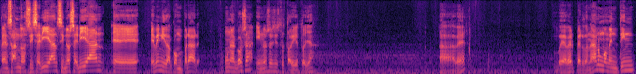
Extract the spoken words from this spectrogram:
Pensando si serían, si no serían. he venido a comprar una cosa y no sé si esto está abierto ya. A ver. Voy a ver, perdonar un momentín.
